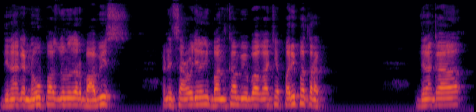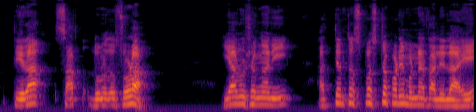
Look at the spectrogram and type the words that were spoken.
दिनांक नऊ पाच दोन हजार बावीस आणि सार्वजनिक बांधकाम विभागाचे परिपत्रक दिनांक तेरा सात दोन हजार सोळा. या अनुषंगाने अत्यंत स्पष्टपणे म्हणण्यात आलेलं आहे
